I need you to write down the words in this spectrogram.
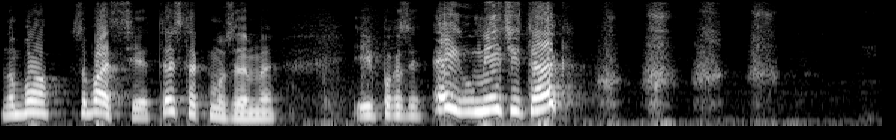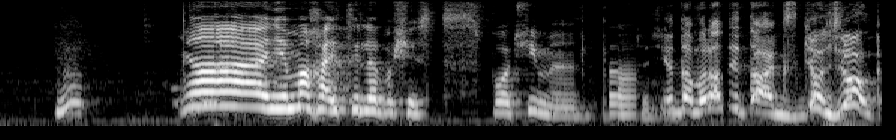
No bo zobaczcie, też tak możemy. I pokazuje, ej, umiecie tak? No. A, nie machaj tyle, bo się spocimy. Nie dam rady tak, zgiąć rąk.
